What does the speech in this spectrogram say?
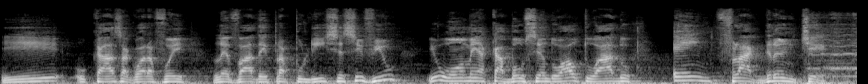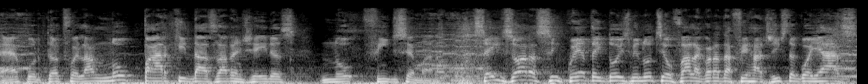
e o caso agora foi levado aí para a polícia civil e o homem acabou sendo autuado em flagrante. É, portanto, foi lá no Parque das Laranjeiras no fim de semana. 6 horas e 52 minutos. Eu falo agora da Ferragista Goiás.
